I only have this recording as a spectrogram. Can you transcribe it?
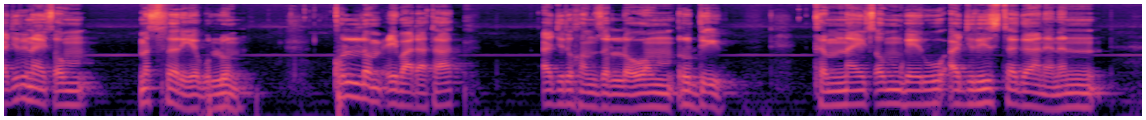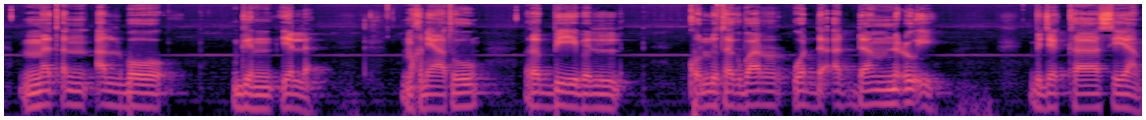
ኣጅሪ ናይ ጾም መስፈሪ የብሉን፣ ኩሎም ዒባዳታት፣ ኣጅሪ ከም ዘለዎም ርዱእ እዩ። ከም ናይ ጾም ገይሩ ኣጅሪ ዝተጋነነን መጠን ኣልቦ ግን የለን። ምኽንያቱ ረቢ ይብል ኩሉ ተግባር ወዲ ኣዳም ንዑ እዩ ብጀካ ስያም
